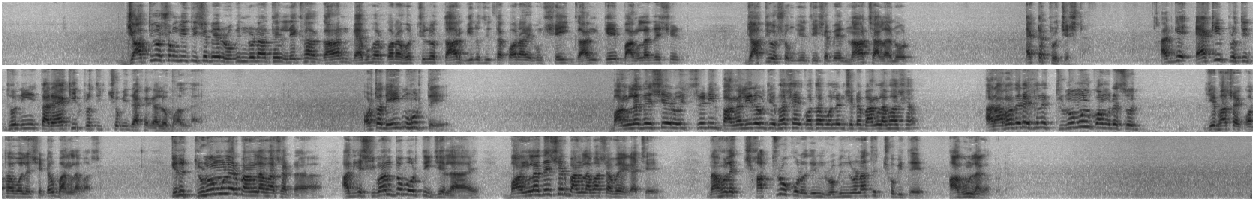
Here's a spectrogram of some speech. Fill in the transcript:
জাতীয় সংগীত হিসেবে রবীন্দ্রনাথের লেখা গান ব্যবহার করা হচ্ছিল তার বিরোধিতা করা এবং সেই গানকে বাংলাদেশের জাতীয় সংগীত হিসেবে না চালানোর একটা প্রচেষ্টা। আজকে একই প্রতিধ্বনি, তার একই প্রতিচ্ছবি দেখা গেল মালদায়। অর্থাৎ এই মুহূর্তে বাংলাদেশের ওই শ্রেণির বাঙালিরাও যে ভাষায় কথা বলেন সেটা বাংলা ভাষা। আর আমাদের এখানে তৃণমূল কংগ্রেসও যে ভাষায় কথা বলে সেটাও বাংলা ভাষা। কিন্তু তৃণমূলের বাংলা ভাষাটা আজকে সীমান্তবর্তী জেলায় বাংলাদেশের বাংলা ভাষা হয়ে গেছে, না হলে ছাত্র কোনোদিন রবীন্দ্রনাথের ছবিতে আগুন লাগাতো না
